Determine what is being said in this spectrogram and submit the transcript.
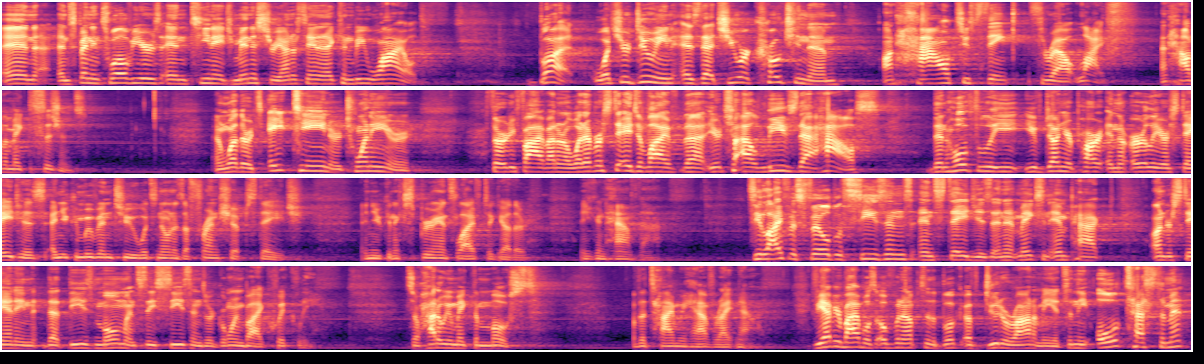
And, and spending 12 years in teenage ministry, I understand that it can be wild. But what you're doing is that you are coaching them on how to think throughout life and how to make decisions. And whether it's 18 or 20 or 35, I don't know, whatever stage of life that your child leaves that house, then hopefully you've done your part in the earlier stages and you can move into what's known as a friendship stage. And you can experience life together and you can have that. See, life is filled with seasons and stages, and it makes an impact understanding that these moments, these seasons are going by quickly. So, how do we make the most of the time we have right now? If you have your Bibles, open up to the book of Deuteronomy. It's in the Old Testament.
